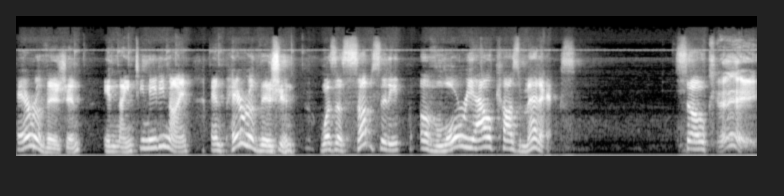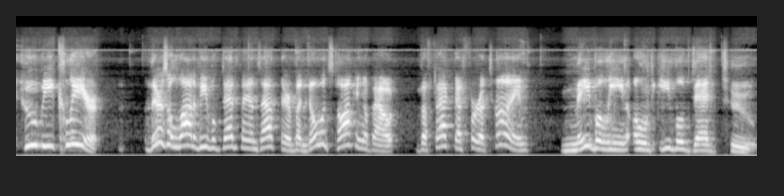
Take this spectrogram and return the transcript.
Paravision in 1989, and Paravision was a subsidy of L'Oreal Cosmetics. So, Okay. to be clear, there's a lot of Evil Dead fans out there, but no one's talking about the fact that for a time, Maybelline owned Evil Dead 2.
